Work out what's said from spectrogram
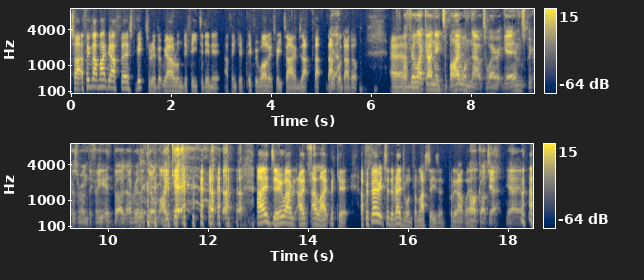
so I think that might be our first victory, but we are undefeated in it. I think if, if we won it three times, that that that yeah. would add up. Um, I feel um, like I need to buy one now to wear at games because we're undefeated, but I, I really don't like it. I do. I, I, I like the kit. I prefer it to the red one from last season. Put it that way. Oh god, yeah, yeah, yeah.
